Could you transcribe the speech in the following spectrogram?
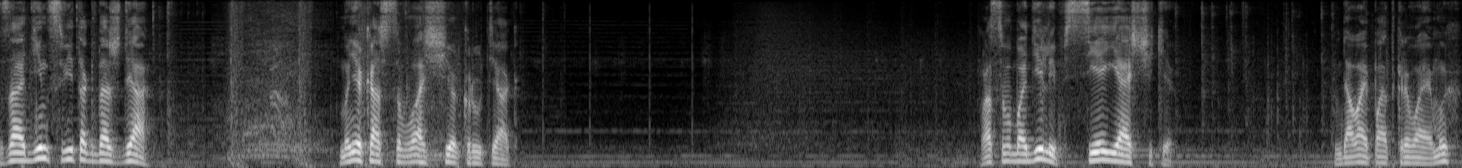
За один свиток дождя. Мне кажется, вообще крутяк. Освободили все ящики. Давай пооткрываем их.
